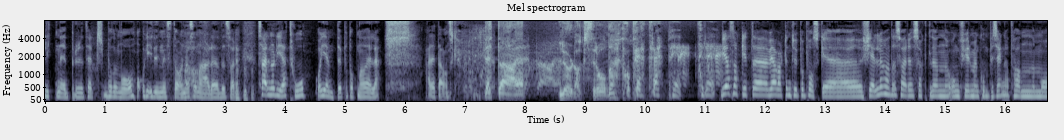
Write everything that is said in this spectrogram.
litt nedprioritert både nå og i de neste årene. Sånn er det dessverre. Særlig når de er to og jenter på toppen av det hele. Nei, dette er vanskelig. Dette er Lørdagsrådet På P3. P3. Vi har, snakket, eh, vi har vært en tur på påskefjellet og dessverre sagt til en ung fyr med en kompisgjeng at han må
